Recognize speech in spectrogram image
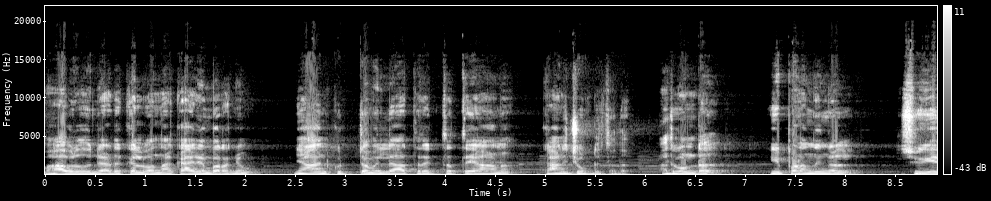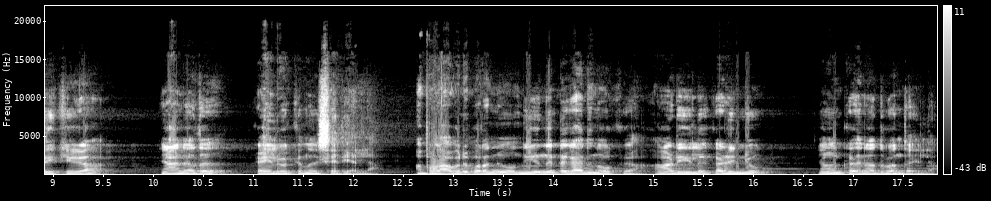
മഹാപുരോഹിതന്റെ അടുക്കൽ വന്ന കാര്യം പറഞ്ഞു ഞാൻ കുറ്റമില്ലാത്ത രക്തത്തെയാണ് കാണിച്ചു കൊടുത്തത്. അതുകൊണ്ട് ഈ പണം നിങ്ങൾ സ്വീകരിക്കുക. ഞാനത് കയ്യിൽ വെക്കുന്നത് ശരിയല്ല. അപ്പോൾ അവർ പറഞ്ഞു നീ നിന്റെ കാര്യം നോക്കുക. ആ ഡീൽ കഴിഞ്ഞു. ഞങ്ങൾക്ക് അതിനകത്ത് ബന്ധമില്ല.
